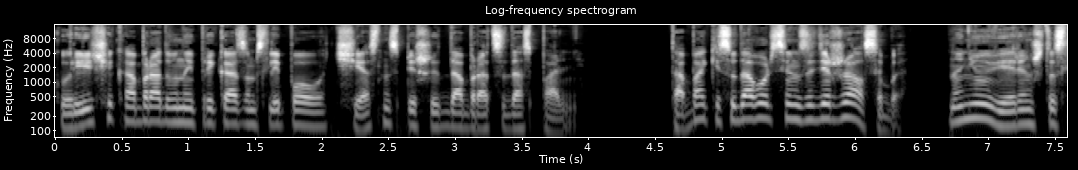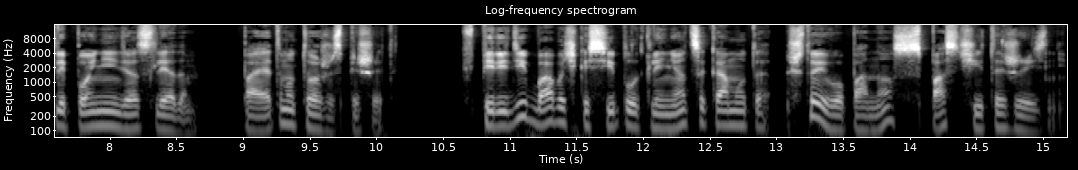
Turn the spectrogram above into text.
Курильщик, обрадованный приказом слепого, честно спешит добраться до спальни. Табаки с удовольствием задержался бы, но не уверен, что слепой не идет следом, поэтому тоже спешит. Впереди бабочка сипло клянется кому-то, что его понос спас чьей-то жизни.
